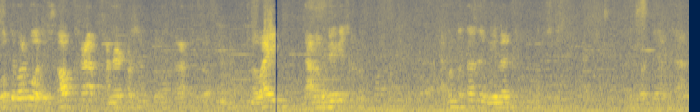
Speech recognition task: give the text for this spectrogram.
বলতে পারব যে সব খারাপ হান্ড্রেড পার্সেন্ট খারাপ ছিল। সবাই জানো হয়ে গেছিল। এখন তো তাদের রিয়েলাইজেশন হচ্ছে এবার যারা জানে,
